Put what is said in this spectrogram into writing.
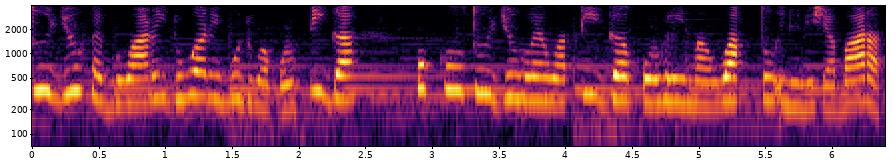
7 Februari 2023 pukul 7 lewat 35 waktu Indonesia Barat.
